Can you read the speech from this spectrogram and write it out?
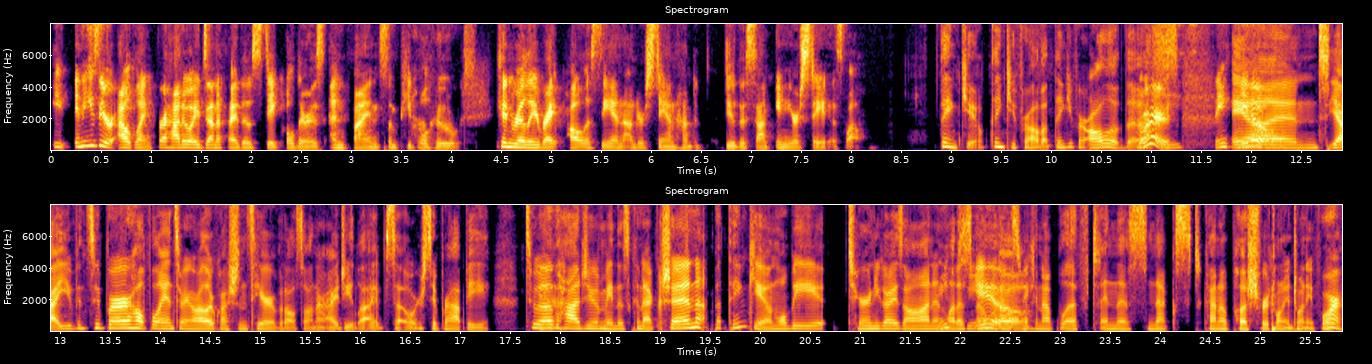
an easier outline for how to identify those stakeholders and find some people who can really write policy and understand how to do this on in your state as well. Thank you. Thank you for all that. Thank you for all of this. Of course. Thank you. And yeah, you've been super helpful answering all our questions here, but also on our IG live. So we're super happy to have had you and made this connection. But thank you. And we'll be cheering you guys on and let us Thank know what else we can uplift in this next kind of push for 2024.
